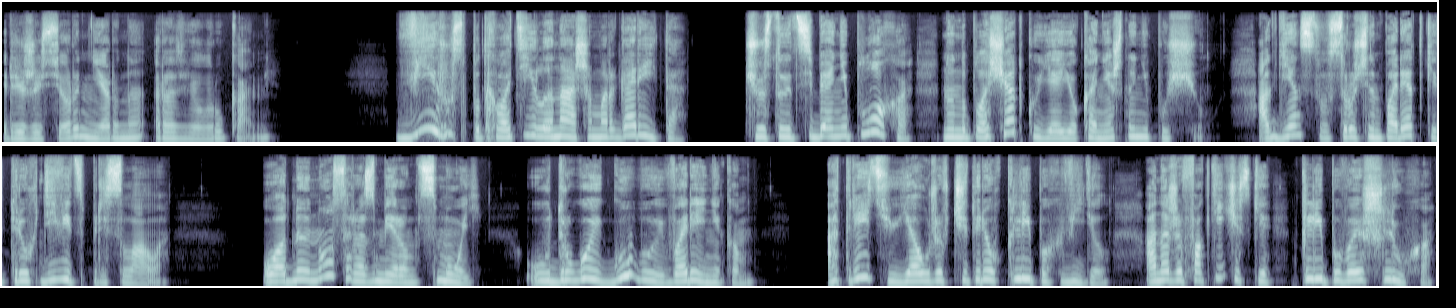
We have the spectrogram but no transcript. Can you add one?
Режиссер нервно развел руками. «Вирус подхватила наша Маргарита. Чувствует себя неплохо, но на площадку я ее, конечно, не пущу. Агентство в срочном порядке трех девиц прислало. У одной нос размером с мой, у другой губы вареником, а третью я уже в четырех клипах видел. Она же фактически клиповая шлюха.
